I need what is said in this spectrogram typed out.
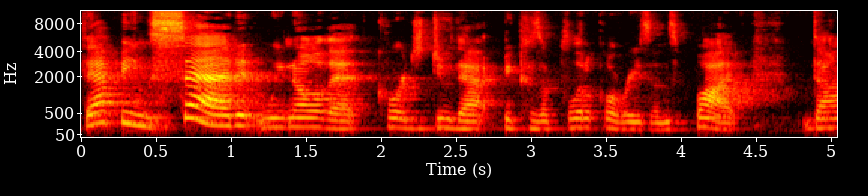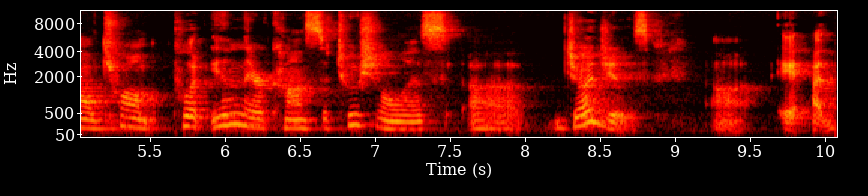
That being said, we know that courts do that because of political reasons, but Donald Trump put in their constitutionalist uh, judges. Uh, eh,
